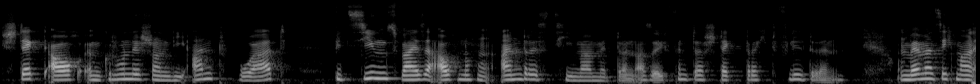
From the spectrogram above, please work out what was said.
steckt auch im Grunde schon die Antwort, beziehungsweise auch noch ein anderes Thema mit drin. Also ich finde, da steckt recht viel drin. Und wenn man sich mal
